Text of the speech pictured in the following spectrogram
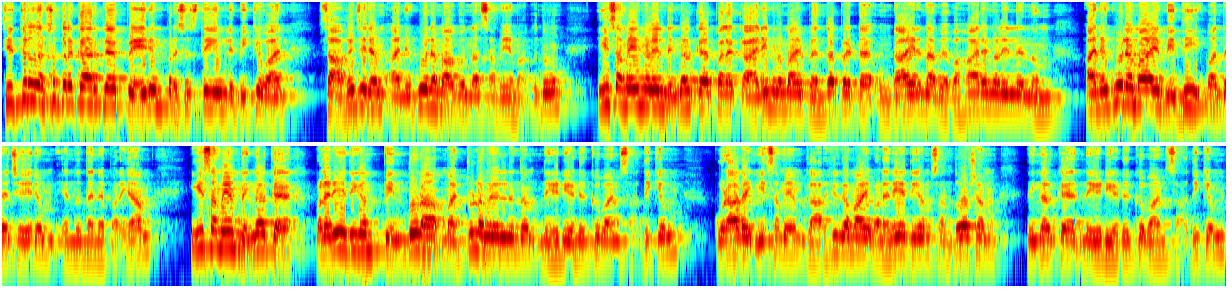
ചിത്ര നക്ഷത്രക്കാർക്ക് പേരും പ്രശസ്തിയും ലഭിക്കുവാൻ സാഹചര്യം അനുകൂലമാകുന്ന സമയമാകുന്നു. ഈ സമയങ്ങളിൽ നിങ്ങൾക്ക് പല കാര്യങ്ങളുമായി ബന്ധപ്പെട്ട് ഉണ്ടായിരുന്ന വ്യവഹാരങ്ങളിൽ നിന്നും അനുകൂലമായ വിധി വന്നു ചേരും എന്ന് തന്നെ പറയാം. ഈ സമയം നിങ്ങൾക്ക് വളരെയധികം പിന്തുണ മറ്റുള്ളവരിൽ നിന്നും നേടിയെടുക്കുവാൻ സാധിക്കും. കൂടാതെ ഈ സമയം ഗാർഹികമായി വളരെയധികം സന്തോഷം നിങ്ങൾക്ക് നേടിയെടുക്കുവാൻ സാധിക്കും.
